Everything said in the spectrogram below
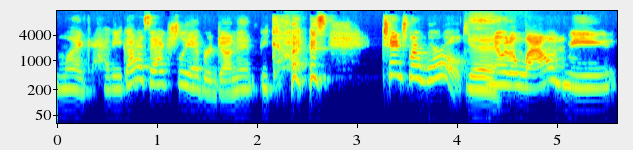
I'm like, have you guys actually ever done it? Because it changed my world. Yeah. You know, it allowed me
